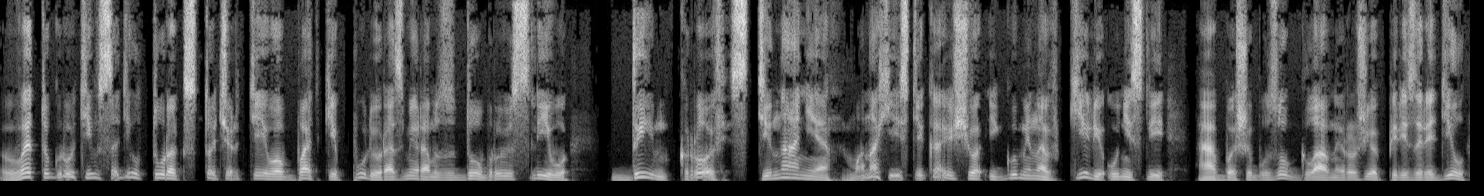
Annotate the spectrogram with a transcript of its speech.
В эту грудь и всадил турок сто чертей его батьки пулю размером с добрую сливу. Дым, кровь, стенания. Монахи истекающего игумена в келью унесли, а Башибузук главное ружье перезарядил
